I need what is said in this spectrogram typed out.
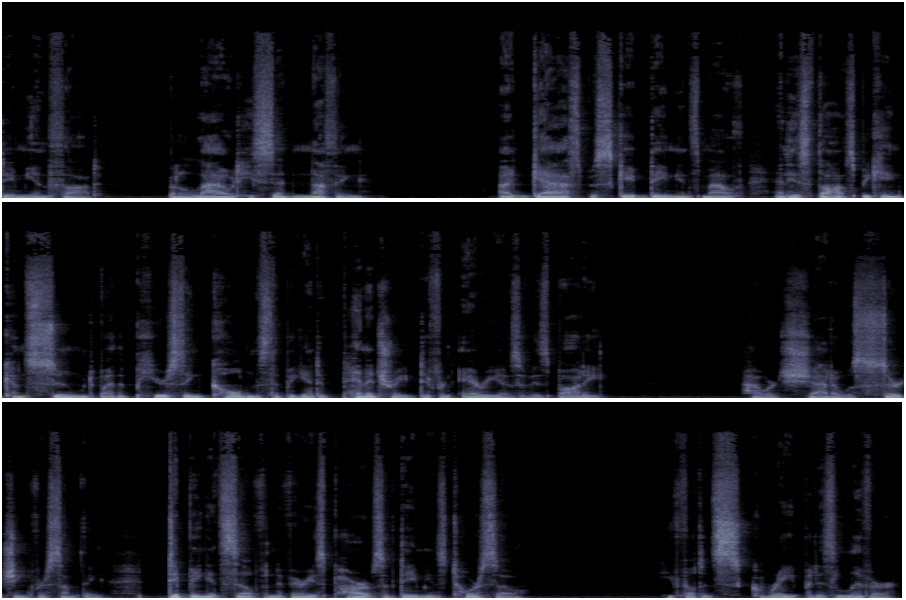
Damien thought, but aloud he said nothing. A gasp escaped Damien's mouth, and his thoughts became consumed by the piercing coldness that began to penetrate different areas of his body. Howard's shadow was searching for something, dipping itself into various parts of Damien's torso. He felt it scrape at his liver,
